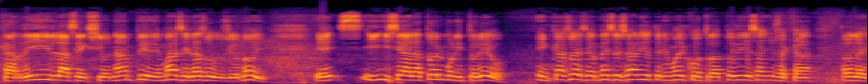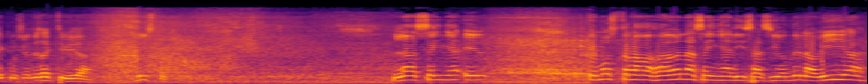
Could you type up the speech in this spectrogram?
carril, la sección amplia y demás es la solución hoy. Eh, y, se hará todo el monitoreo. En caso de ser necesario tenemos el contrato 10 años acá para la ejecución de esa actividad. Listo. La hemos trabajado en la señalización de la vía,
